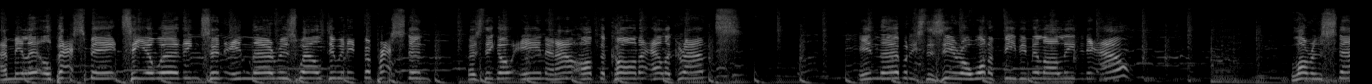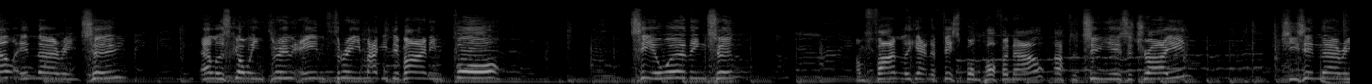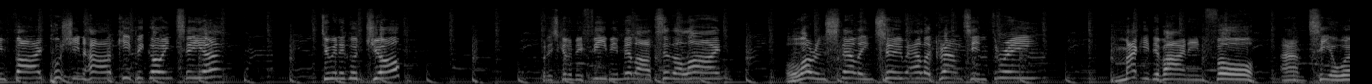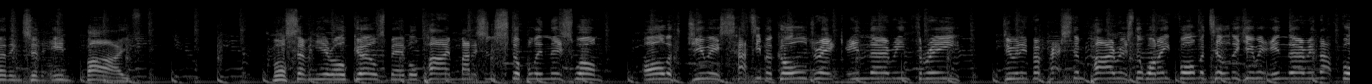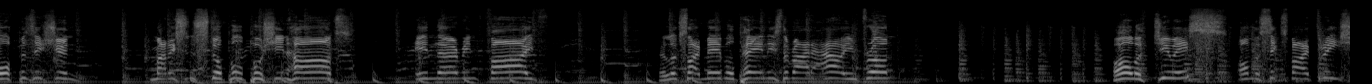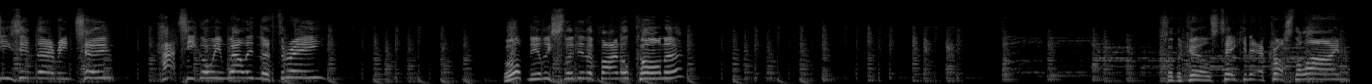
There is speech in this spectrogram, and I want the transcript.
and my little best mate Tia Worthington in there as well, doing it for Preston as they go in and out of the corner. Ella Grant in there, but it's the 0 1 of Phoebe Miller leading it out. Lauren Snell in there in two. Ella's going through in three. Maggie Devine in four. Tia Worthington. I'm finally getting a fist bump off her now after two years of trying. She's in there in five, pushing hard. Keep it going, Tia. Doing a good job. But it's going to be Phoebe Millard to the line. Lauren Snell in two. Ella Grant in three. Maggie Devine in four. And Tia Worthington in five. More seven-year-old girls, Mabel Pine, Madison Stupple in this one. Olaf Dewis, Hattie McGoldrick in there in three. Doing it for Preston Pirates, the 184 Matilda Hewitt in there in that fourth position. Madison Stupple pushing hard. In there in five. It looks like Mabel Payne is the rider out in front. Olaf Dewis on the 653. She's in there in two. Hattie going well in the three. Oh, nearly slid in the final corner. So the girls taking it across the line.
